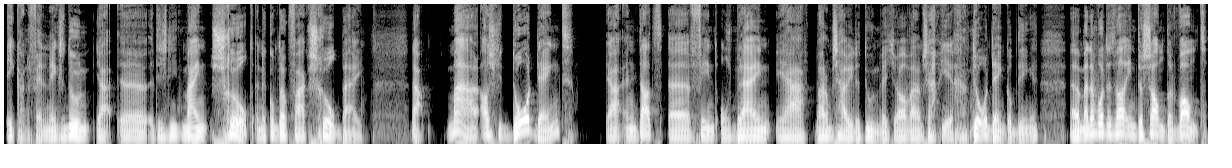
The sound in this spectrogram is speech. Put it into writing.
ik kan er verder niks aan doen. Ja, uh, het is niet mijn schuld. En er komt ook vaak schuld bij. Nou, maar als je doordenkt, ja, en dat uh, vindt ons brein, ja, waarom zou je dat doen? Weet je wel, waarom zou je gaan doordenken op dingen? Uh, maar dan wordt het wel interessanter, want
